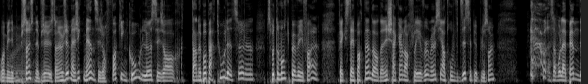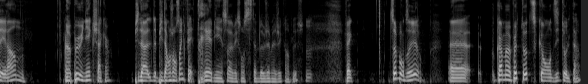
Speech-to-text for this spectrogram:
Ouais, mais une épée Ouais. plus simple, c'est un objet magique, man. C'est genre fucking cool, là. C'est genre, t'en as pas partout, là, de ça, là. C'est pas tout le monde qui peut les faire. Fait que c'est important de leur donner chacun leur flavor, même s'ils en trouvent 10 épées plus 1. ça vaut la peine de les rendre un peu uniques chacun. Puis, dans- puis Donjon 5 fait très bien ça avec son système d'objets magiques en plus. Mm. Fait que, ça pour dire, euh, comme un peu tout ce qu'on dit tout le temps.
